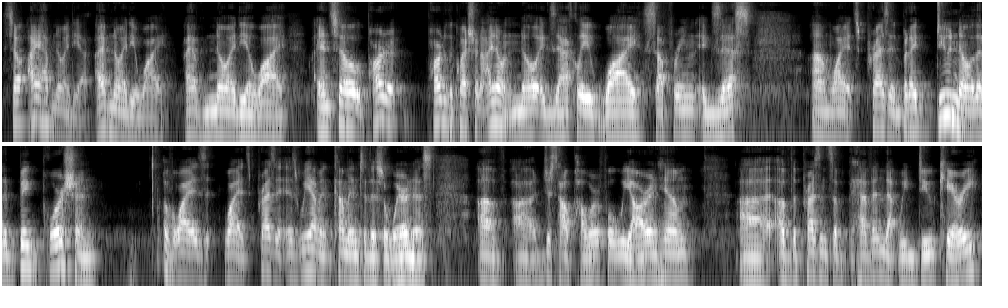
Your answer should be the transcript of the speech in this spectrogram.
So I have no idea. I have no idea why. I have no idea why. And so part of part of the question, I don't know exactly why suffering exists, um, why it's present, but I do know that a big portion of why is why it's present is we haven't come into this awareness of uh, just how powerful we are in Him uh, of the presence of heaven that we do carry.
